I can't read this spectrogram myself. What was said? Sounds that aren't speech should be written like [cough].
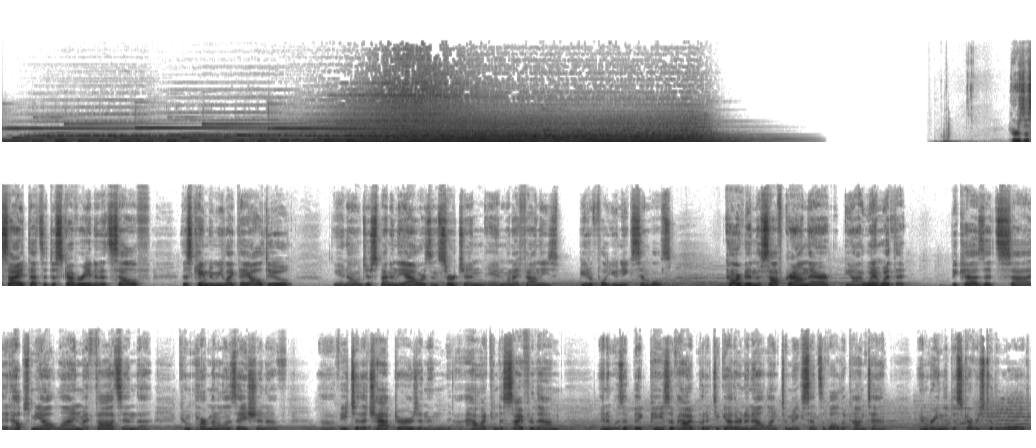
Here's a site that's a discovery in itself. This came to me like they all do, you know, just spending the hours and searching. And when I found these beautiful, unique symbols carved in the soft ground there, you know, I went with it because it's uh, it helps me outline my thoughts and the compartmentalization of, of each of the chapters and then how I can decipher them. And it was a big piece of how I put it together in an outline to make sense of all the content and bring the discoveries to the world.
